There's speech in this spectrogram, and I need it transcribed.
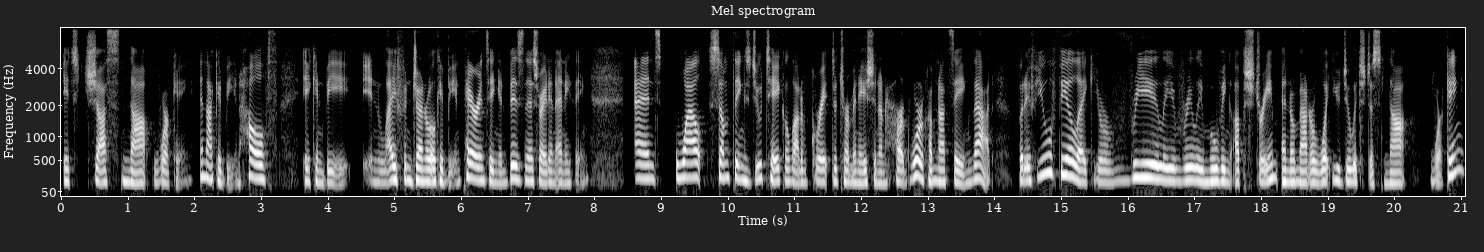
it's just not working. And that could be in health, it can be in life in general, it could be in parenting, in business, right? In anything. And while some things do take a lot of great determination and hard work, I'm not saying that. But if you feel like you're really, really moving upstream and no matter what you do, it's just not working,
